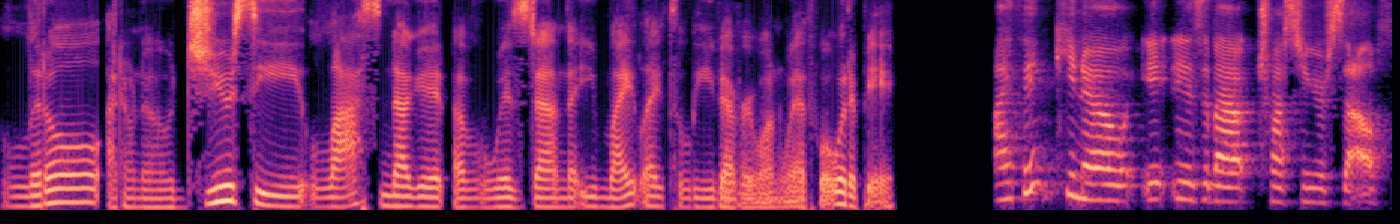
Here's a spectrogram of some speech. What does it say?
little, I don't know, juicy last nugget of wisdom that you might like to leave everyone with, what would it be? I think, you know, it is about trusting yourself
